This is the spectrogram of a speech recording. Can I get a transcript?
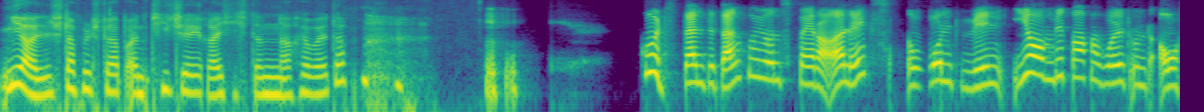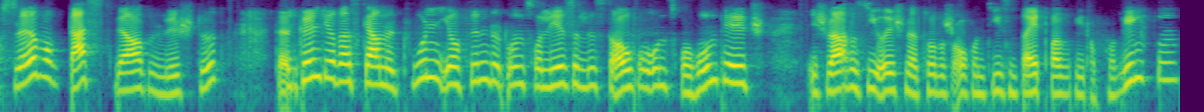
Ja, den Staffelstab an TJ reiche ich dann nachher weiter. Gut, dann bedanken wir uns bei der Alex. Und wenn ihr mitmachen wollt und auch selber Gast werden möchtet, dann könnt ihr das gerne tun. Ihr findet unsere Leseliste auf unserer Homepage. Ich werde sie euch natürlich auch in diesem Beitrag wieder verlinken.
